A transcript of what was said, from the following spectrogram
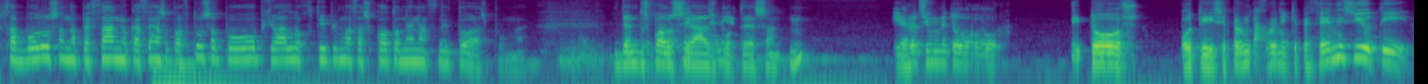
θα μπορούσαν να πεθάνει ο καθένας από αυτούς από όποιο άλλο χτύπημα θα σκότωνε έναν θνητό ας πούμε. Δεν τους παρουσιάζει είναι- ποτέ σαν... Μ; Η ερώτηση μου είναι το διτός ότι σε παίρνουν τα χρόνια και πεθαίνεις ή ότι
